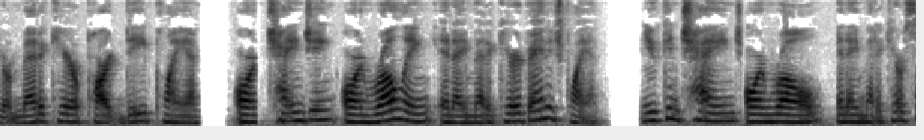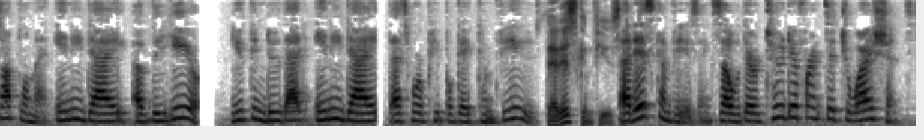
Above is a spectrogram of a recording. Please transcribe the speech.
your Medicare Part D plan or changing or enrolling in a Medicare Advantage plan. You can change or enroll in a Medicare supplement any day of the year. You can do that any day. That's where people get confused. That is confusing. That is confusing. So there are two different situations.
